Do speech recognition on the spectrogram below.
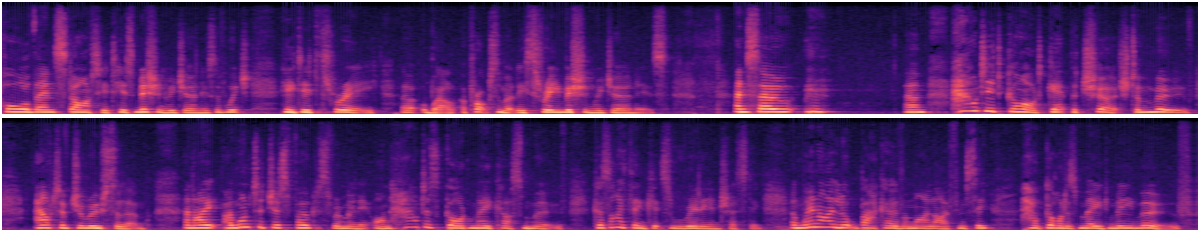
Paul then started his missionary journeys, of which he did three, uh, well, approximately three missionary journeys. And so, um, how did God get the church to move out of Jerusalem? And I, I want to just focus for a minute on how does God make us move? Because I think it's really interesting. And when I look back over my life and see how God has made me move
